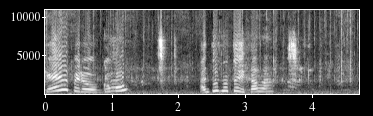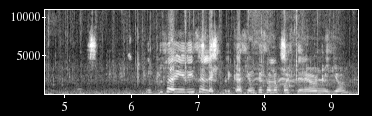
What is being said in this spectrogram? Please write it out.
¿Qué? ¿Pero cómo? Antes no te dejaba. Incluso ahí dice la explicación que solo puedes tener un millón.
